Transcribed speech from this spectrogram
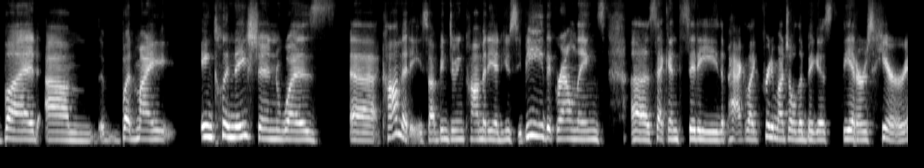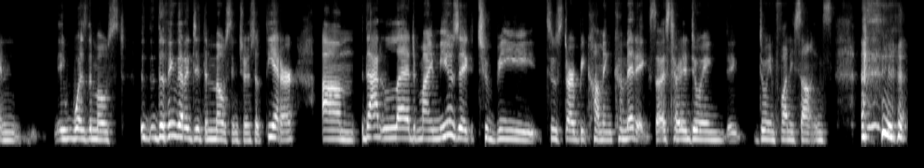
But um, but my inclination was uh, comedy. So I've been doing comedy at UCB, the Groundlings, uh, Second City, the Pack, like pretty much all the biggest theaters here. And it was the most the thing that I did the most in terms of theater, um, that led my music to be to start becoming comedic. So I started doing doing funny songs. I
